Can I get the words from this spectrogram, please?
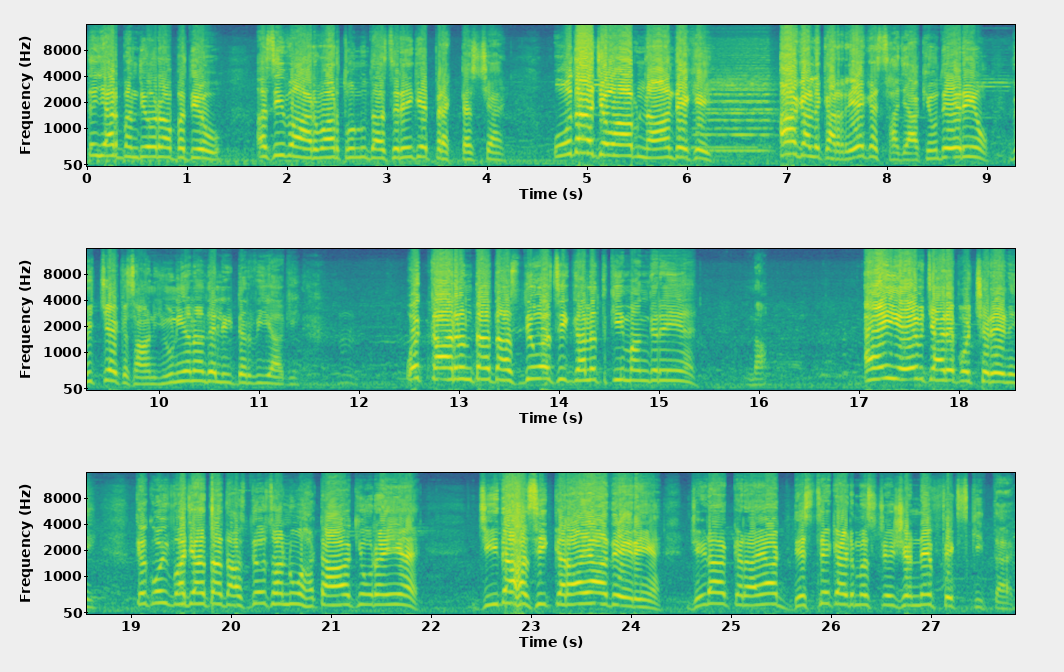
ਤੇ ਯਾਰ ਬੰਦਿਓ, ਰੱਬ ਦਿਓ, ਅਸੀਂ ਵਾਰ-ਵਾਰ ਤੁਹਾਨੂੰ ਦੱਸ ਰਹੇ ਕਿ ਪ੍ਰੈਕਟਿਸ 'ਚ ਹੈ। ਉਹਦਾ ਜਵਾਬ ਨਾ ਦੇ ਕੇ ਆ ਗੱਲ ਕਰ ਰਹੇ ਕਿ ਸਜ਼ਾ ਕਿਉਂ ਦੇ ਰਹੇ ਹੋ? ਵਿੱਚੇ ਕਿਸਾਨ ਯੂਨੀਅਨਾਂ ਦੇ ਲੀਡਰ ਵੀ ਆ ਗਏ। ਕਾਰਨ ਤਾਂ ਦੱਸ ਦਿਓ ਅਸੀਂ ਗਲਤ ਕੀ ਮੰਗ ਰਹੇ ਹਾਂ? ਨਾ। ਐਂ ਹੀ ਇਹ ਵਿਚਾਰੇ ਪੁੱਛ ਰਹੇ ਨੇ ਕਿ ਕੋਈ ਵਜ੍ਹਾ ਤਾਂ ਦੱਸ ਦਿਓ ਸਾਨੂੰ ਹਟਾ ਕਿਉਂ ਰਹੇ ਹੈ? ਜਿਹਦਾ ਅਸੀਂ ਕਿਰਾਇਆ ਦੇ ਰਹੇ ਹਾਂ ਜਿਹੜਾ ਕਿਰਾਇਆ ਡਿਸਟ੍ਰਿਕਟ ਐਡਮਿਨਿਸਟ੍ਰੇਸ਼ਨ ਨੇ ਫਿਕਸ ਕੀਤਾ ਹੈ।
